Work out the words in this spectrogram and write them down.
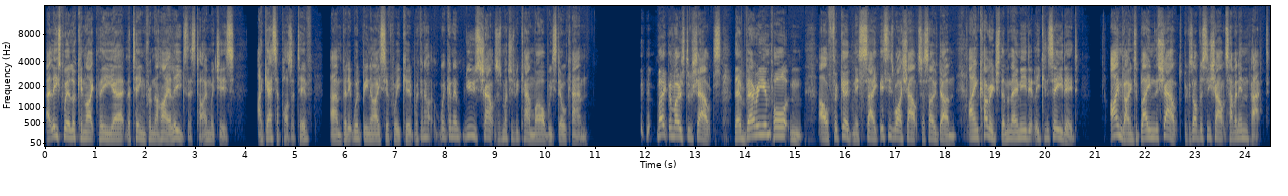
at least we're looking like the uh, the team from the higher leagues this time, which is, I guess, a positive. Um, but it would be nice if we could. We're gonna we're gonna use shouts as much as we can while we still can. Make the most of shouts. They're very important. Oh, for goodness sake. This is why shouts are so dumb. I encouraged them and they immediately conceded. I'm going to blame the shout because obviously shouts have an impact.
